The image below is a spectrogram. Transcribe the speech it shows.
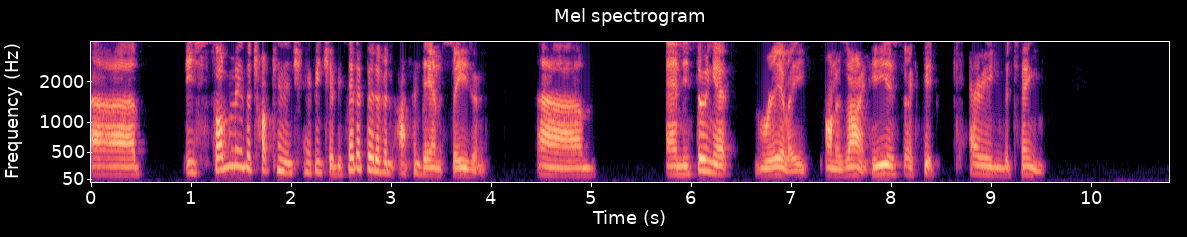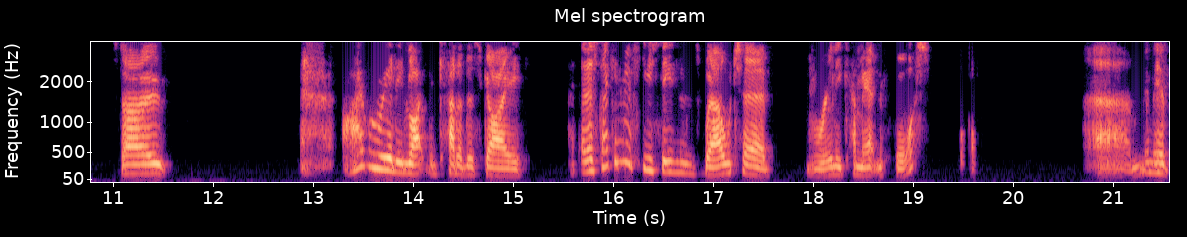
Uh, he's solidly in the top 10 in the championship. He's had a bit of an up and down season. Um, and he's doing it really on his own. He is the kid carrying the team. So I really like the cut of this guy. And it's taken him a few seasons as well to really come out in force. Um, let me have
